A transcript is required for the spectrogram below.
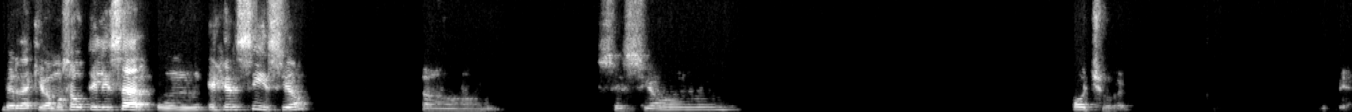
¿verdad? Que vamos a utilizar un ejercicio. ah, sesión 8, ¿verdad? Bien.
